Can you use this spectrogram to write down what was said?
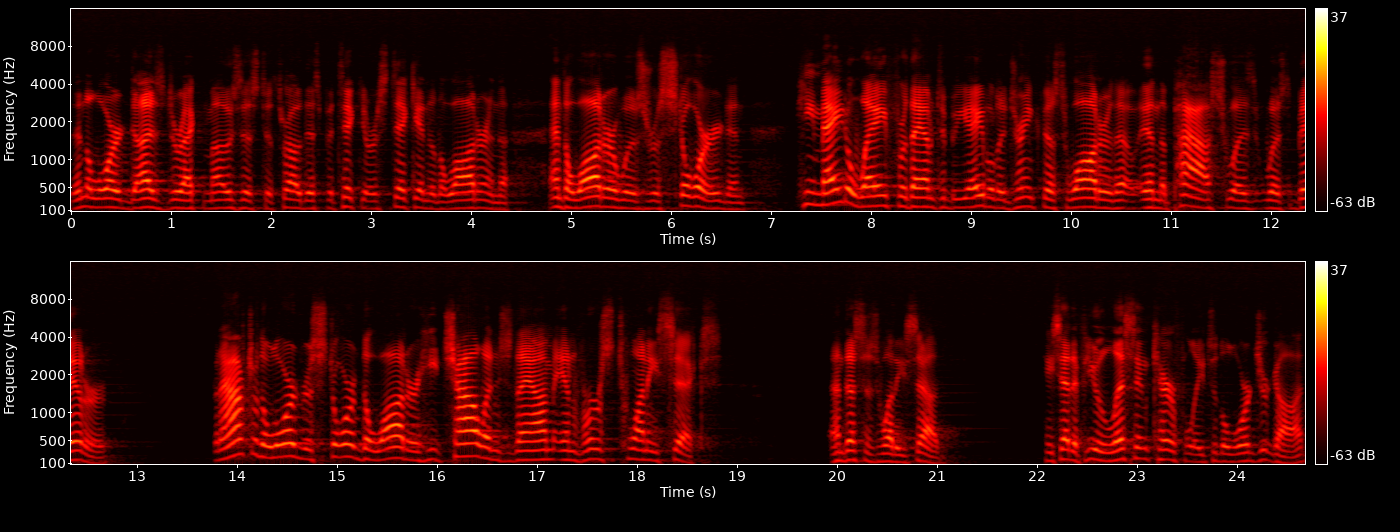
Then the Lord does direct Moses to throw this particular stick into the water, and the, and the water was restored. And he made a way for them to be able to drink this water that in the past was, was bitter. But after the Lord restored the water, he challenged them in verse 26. And this is what he said He said, If you listen carefully to the Lord your God,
